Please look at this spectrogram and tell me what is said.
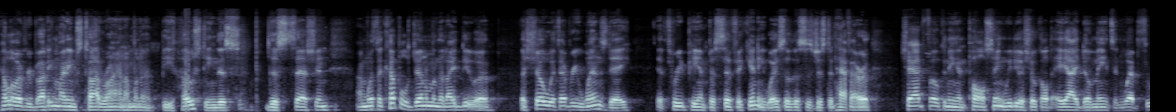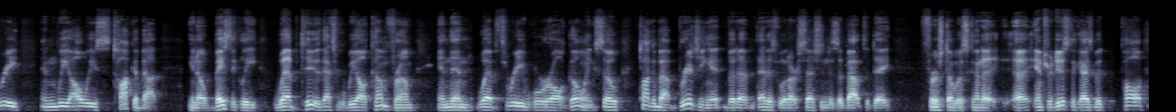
Hello, everybody. My name is Todd Ryan. I'm going to be hosting this this session. I'm with a couple of gentlemen that I do a, a show with every Wednesday at 3 p.m. Pacific anyway. So this is just a half hour. Chad Folkening and Paul Singh, we do a show called AI Domains and Web 3. And we always talk about, you know, basically Web 2, that's where we all come from. And then Web 3, where we're all going. So talk about bridging it, but uh, that is what our session is about today first I was going to uh, introduce the guys, but Paul,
